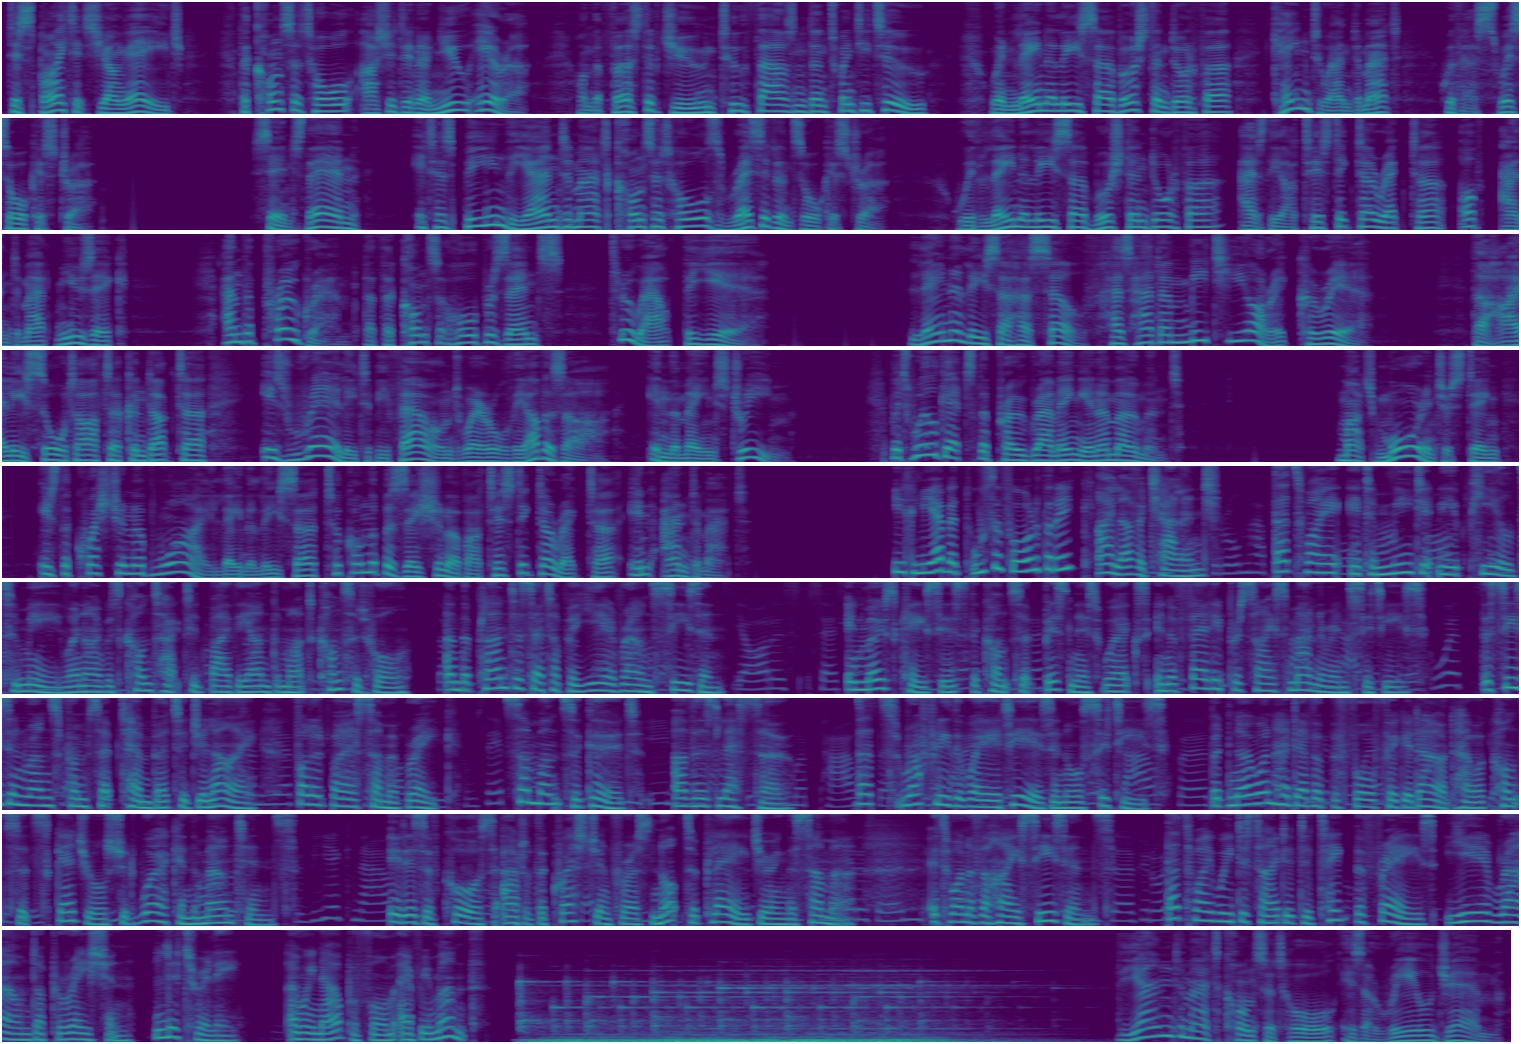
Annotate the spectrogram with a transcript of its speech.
Despite its young age, the concert hall ushered in a new era on the 1st of June 2022 when Lena Lisa Wüstendörfer came to Andermatt with her Swiss orchestra. Since then, it has been the Andermatt Concert Hall's residence orchestra with Lena Lisa Wüstendörfer as the artistic director of Andermatt Music, and the program that the concert hall presents throughout the year. Lena Lisa herself has had a meteoric career. The highly sought after conductor is rarely to be found where all the others are, in the mainstream. But we'll get to the programming in a moment. Much more interesting is the question of why Lena Lisa took on the position of artistic director in Andermatt. Ich liebe die Herausforderung. I love a challenge. That's why it immediately appealed to me when I was contacted by the Andermatt Concert Hall and the plan to set up a year round season. In most cases, the concert business works in a fairly precise manner in cities. The season runs from September to July, followed by a summer break. Some months are good, others less so. That's roughly the way it is in all cities. But no one had ever before figured out how a concert schedule should work in the mountains. It is, of course, out of the question for us not to play during the summer. It's one of the high seasons. That's why we decided to take the phrase year round operation literally, and we now perform every month. The Andermatt Concert Hall is a real gem.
